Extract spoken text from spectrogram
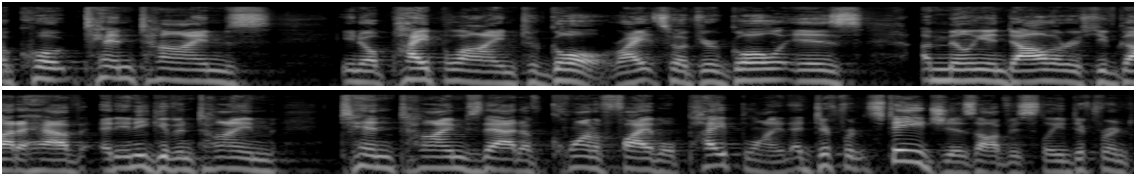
a quote 10 times you know pipeline to goal, right? So if your goal is a million dollars, you've got to have at any given time 10 times that of quantifiable pipeline at different stages, obviously, different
